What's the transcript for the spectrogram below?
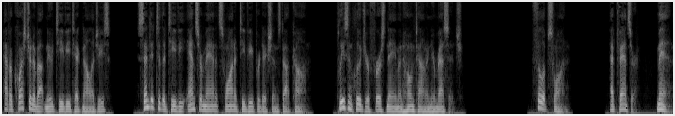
Have a question about new TV technologies? Send it to the TV Answer Man at swan at tvpredictions.com. Please include your first name and hometown in your message. Philip Swan. Advancer. Man.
